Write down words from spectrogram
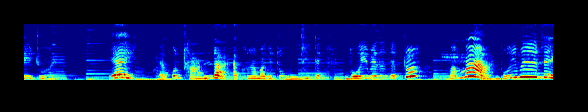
লেটু হয়। এই এখন ঠান্ডা এখন আমাকে একটু উঠিতে দই বেঁধে দে তো। মাম্মা, দই দে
